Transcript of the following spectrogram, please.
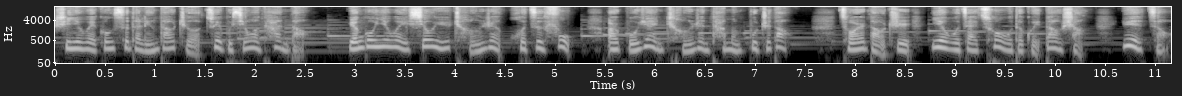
是因为公司的领导者最不希望看到员工因为羞于承认或自负而不愿承认他们不知道，从而导致业务在错误的轨道上越走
